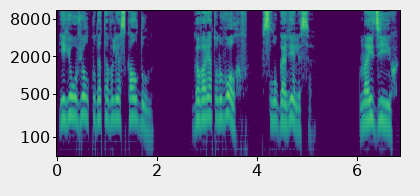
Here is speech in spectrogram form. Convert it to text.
Ее увел куда-то в лес колдун. Говорят, он Волхв, слуга Велеса. Найди их,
